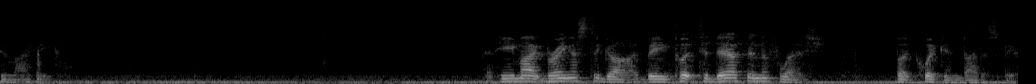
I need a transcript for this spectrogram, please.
to my people. That he might bring us to God, being put to death in the flesh, but quickened by the Spirit.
